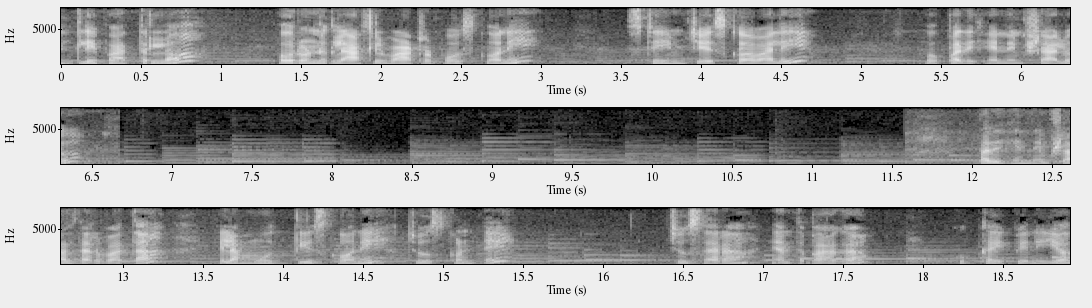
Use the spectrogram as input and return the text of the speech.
ఇడ్లీ పాత్రలో ఓ రెండు గ్లాసులు వాటర్ పోసుకొని స్టీమ్ చేసుకోవాలి. ఓ పదిహేను నిమిషాలు. పదిహేను నిమిషాల తర్వాత ఇలా మూత తీసుకొని చూసుకుంటే చూసారా ఎంత బాగా కుక్ అయిపోయినాయో?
